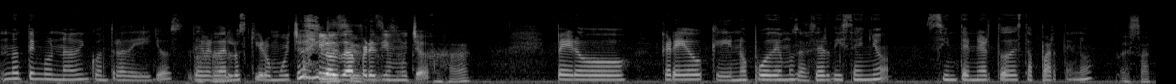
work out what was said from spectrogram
no tengo nada en contra de ellos, de Ajá. verdad los quiero mucho y Sí, los sí, aprecio sí. mucho, Ajá. pero creo que no podemos hacer diseño sin tener toda esta parte, ¿no? Exacto.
